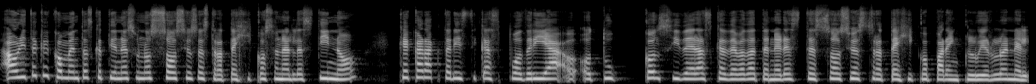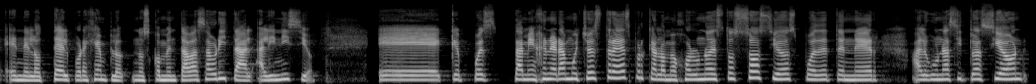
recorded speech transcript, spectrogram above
Ahorita que comentas que tienes unos socios estratégicos en el destino, ¿qué características podría o, o tú consideras que debe de tener este socio estratégico para incluirlo en el, en el hotel? Por ejemplo, nos comentabas ahorita al, al inicio eh, que pues también genera mucho estrés porque a lo mejor uno de estos socios puede tener alguna situación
